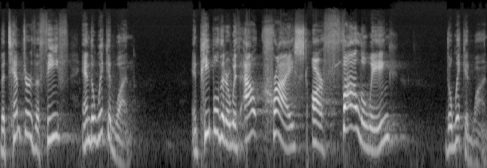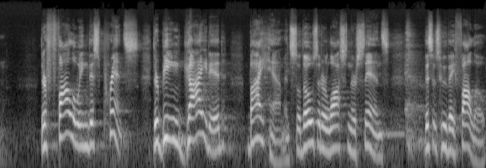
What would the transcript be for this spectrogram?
the tempter, the thief, and the wicked one. And people that are without Christ are following the wicked one. They're following this prince. They're being guided by him. And so, those that are lost in their sins, this is who they follow.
